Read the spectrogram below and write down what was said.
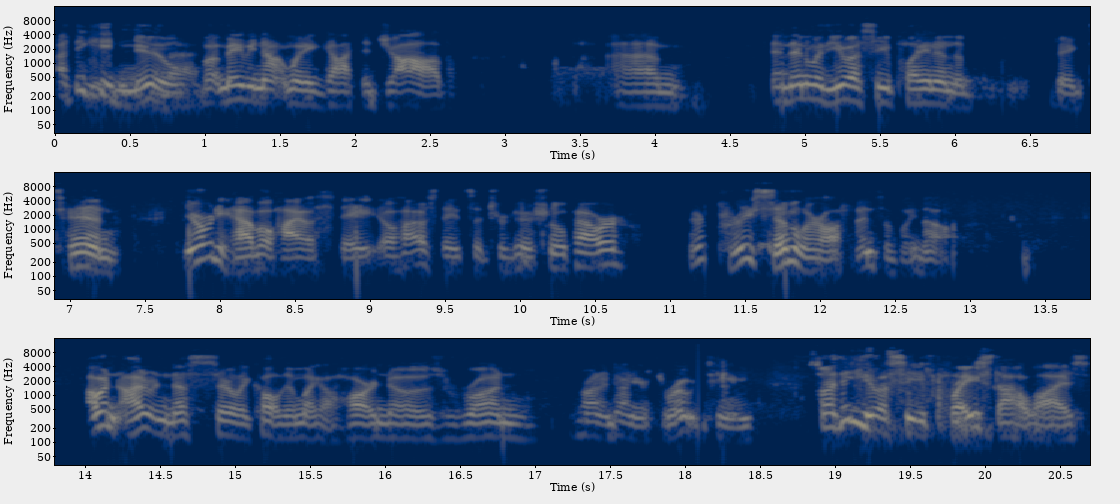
I think he knew, but maybe not when he got the job. Um, and then with USC playing in the Big Ten, you already have Ohio State. Ohio State's a traditional power. They're pretty similar offensively, though. I wouldn't. I wouldn't necessarily call them like a hard nosed run, run it down your throat team. So I think USC play style wise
